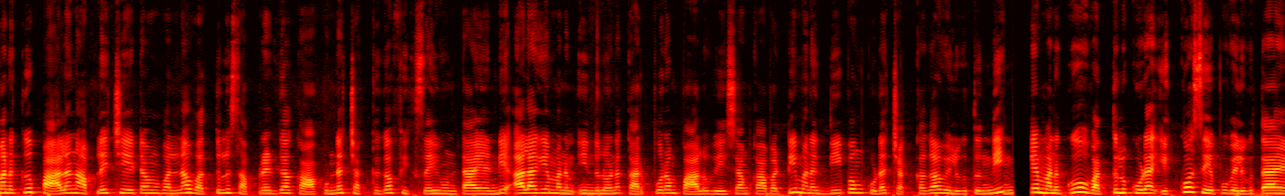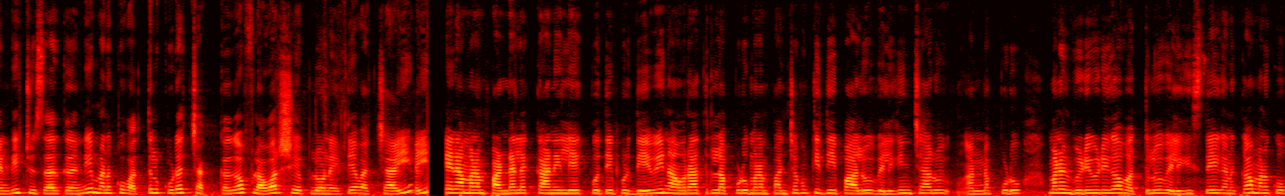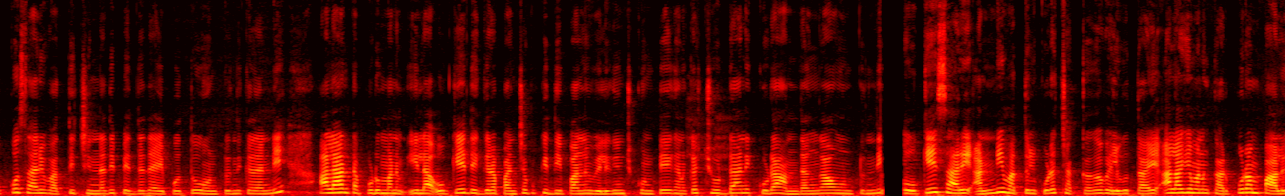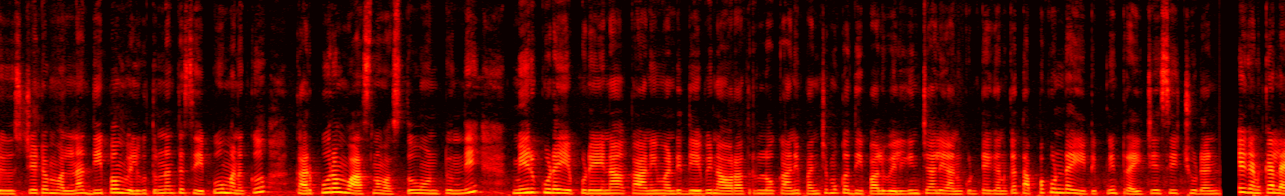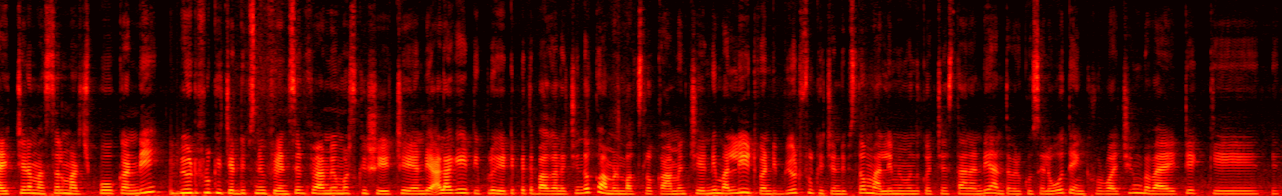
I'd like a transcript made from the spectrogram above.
మనకు పాలను అప్లై చేయటం వలన వత్తులు సపరేట్గా కాకుండా చక్కగా ఫిక్స్ అయి ఉంటాయండి. అలాగే మనం ఇందులోన కర్పూరం పాలు వేసాం కాబట్టి మనకు దీపం కూడా చక్కగా వెలుగుతుంది. మనకు వత్తులు కూడా ఎక్కువ సేపు వెలుగుతాయండి. చూసారు కదండి మనకు వత్తులు కూడా చక్కగా ఫ్లవర్ షేప్లోనైతే వచ్చాయి. అయినా మనం పండలకు కానీ లేకపోతే ఇప్పుడు దేవి నవరాత్రులప్పుడు మనం పంచముఖి దీపాలు వెలిగించాలి అన్నప్పుడు మనం విడివిడిగా వత్తులు వెలిగిస్తే కనుక మనకు ఒక్కోసారి వత్తి చిన్నది పెద్దది అయిపోతూ ఉంటుంది కదండి. అలాంటప్పుడు మనం ఇలా ఒకే దగ్గర పంచముఖి దీపాలను వెలిగించుకుంటే కనుక చూడ్డానికి కూడా అందంగా ఉంటుంది. ఒకేసారి అన్ని వత్తులు కూడా చక్కగా వెలుగుతాయి. అలాగే మనం కర్పూరం పాలు యూజ్ చేయటం వలన దీపం వెలుగుతున్నంతసేపు మనకు కర్పూరం వాసన వస్తూ ఉంటుంది. మీరు కూడా ఎప్పుడైనా కానివ్వండి దేవి నవరాత్రుల్లో కానీ పంచముఖ దీపాలు వెలిగించాలి అనుకుంటే కనుక తప్పకుండా ఈ టిప్ని ట్రై చేసి చూడండి. కనుక లైక్ చేయడం అస్సలు మర్చిపోకండి. బ్యూటిఫుల్ కిచెన్ టిప్స్ని ఫ్రెండ్స్ అండ్ ఫ్యామిలీ మెంబర్స్కి షేర్ చేయండి. అలాగే ఈ టిప్లో ఏ టిప్ అయితే బాగా నచ్చిందో కామెంట్ బాక్స్లో కామెంట్ చేయండి. మళ్ళీ ఇటువంటి బ్యూటిఫుల్ కిచెన్ టిప్స్తో మళ్ళీ మీ ముందుకు వచ్చేస్తానండి. అంతవరకు సెలవు. Thank you for watching bye take care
